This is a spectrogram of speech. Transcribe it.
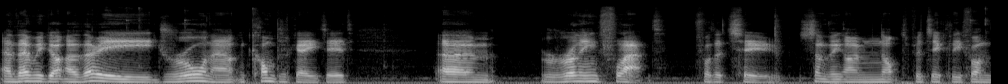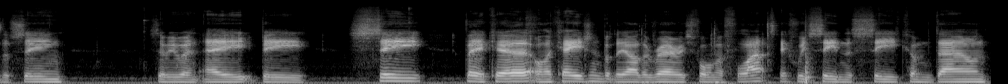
and then we got a very drawn out and complicated um, running flat for the 2. Something I'm not particularly fond of seeing. So we went A, B, C. They occur on occasion, but they are the rarest form of flat. If we'd seen the C come down,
